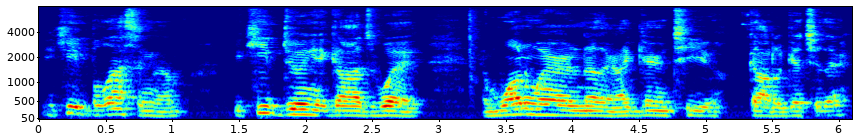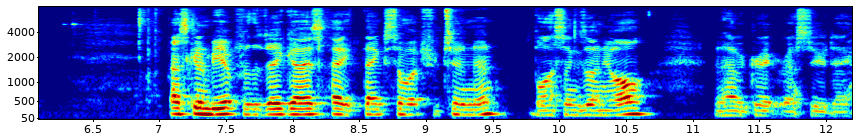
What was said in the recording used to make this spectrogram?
You keep blessing them, you keep doing it God's way. And one way or another, I guarantee you, God will get you there. That's going to be it for the day, guys. Hey, thanks so much for tuning in. Blessings on you all, and have a great rest of your day.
